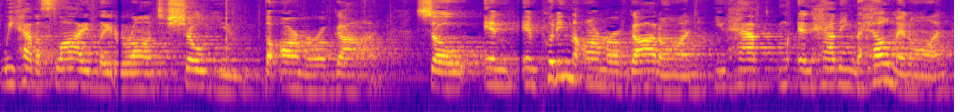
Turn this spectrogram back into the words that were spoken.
we have a slide later on to show you the armor of God. So in, in putting the armor of God on, you have, and having the helmet on,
